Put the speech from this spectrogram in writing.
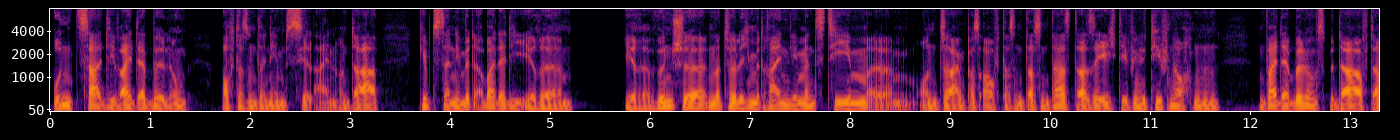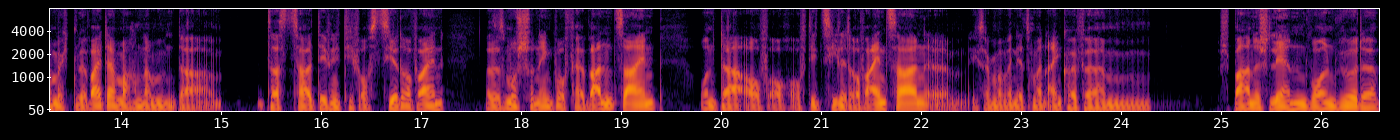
und zahlt die Weiterbildung auf das Unternehmensziel ein. Und da gibt es dann die Mitarbeiter, die ihre, ihre Wünsche natürlich mit reingeben ins Team ähm, und sagen, pass auf, das und das und das, da sehe ich definitiv noch einen, einen Weiterbildungsbedarf, da möchten wir weitermachen, da, das zahlt definitiv aufs Ziel drauf ein. Also es muss schon irgendwo verwandt sein und da auf, auch auf die Ziele drauf einzahlen. Ähm, ich sage mal, wenn jetzt mein Einkäufer ähm, Spanisch lernen wollen würde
